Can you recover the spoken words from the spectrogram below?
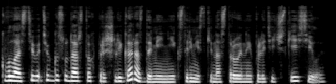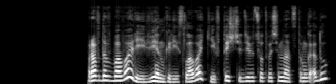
К власти в этих государствах пришли гораздо менее экстремистски настроенные политические силы. Правда, в Баварии, Венгрии и Словакии в 1918 году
